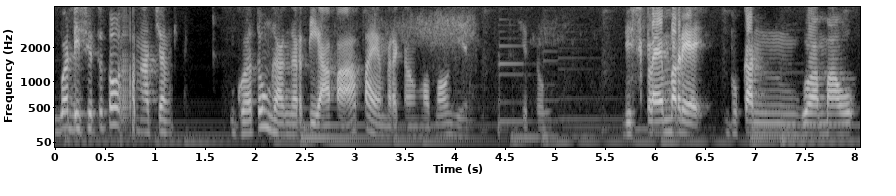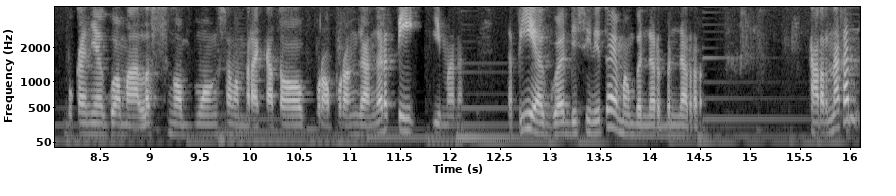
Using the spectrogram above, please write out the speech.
gue di situ tuh semacam gue tuh nggak ngerti apa-apa yang mereka ngomongin gitu. Disclaimer ya bukan gua mau bukannya gua males ngomong sama mereka atau pura-pura nggak ngerti gimana. Tapi ya gua di sini tuh emang bener-bener karena kan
